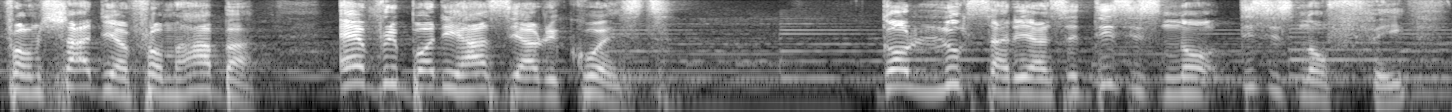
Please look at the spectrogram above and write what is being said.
from Shadia, from Haba. Everybody has their request. God looks at it and says, This is not this is not faith.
